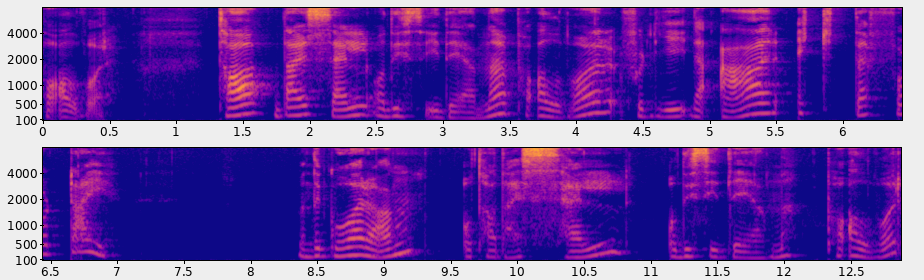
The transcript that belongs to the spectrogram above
på alvor. Ta deg selv og disse ideene på alvor fordi det er ekte for deg. Men det går an å ta deg selv og disse ideene på alvor,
